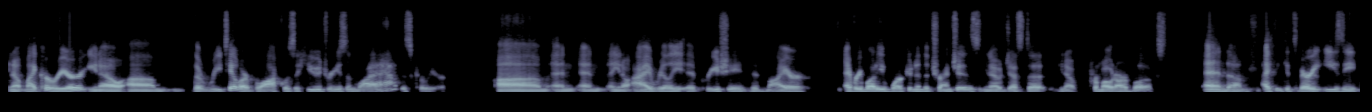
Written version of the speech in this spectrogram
you know, my career, you know, um, the retailer block was a huge reason why I had this career. Um, and, and, you know, I really appreciate, admire everybody working in the trenches, you know, just to, you know, promote our books. And um, I think it's very easy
